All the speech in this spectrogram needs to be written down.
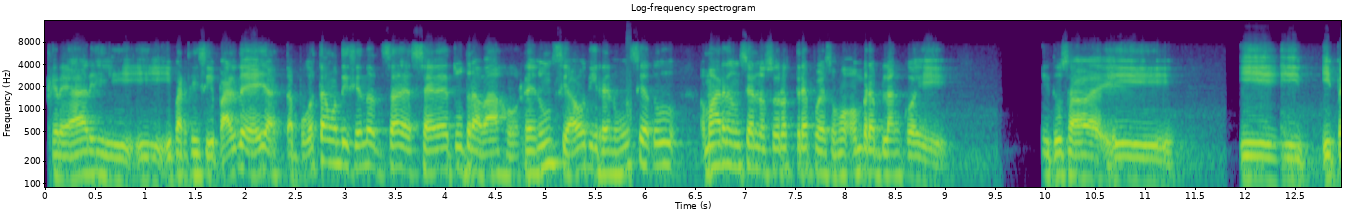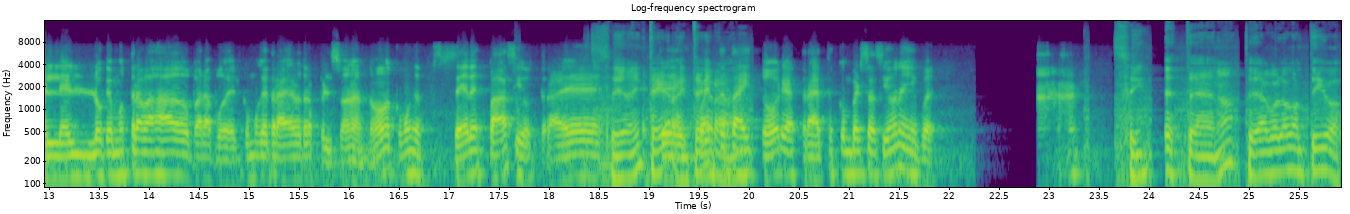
crear y participar de ellas. Tampoco estamos diciendo, ¿sabes? Sé de tu trabajo, renuncia, Oti, renuncia tú. Vamos a renunciar nosotros tres porque somos hombres blancos y, y tú sabes, y, y, y- perder lo que hemos trabajado para poder como que traer otras personas, ¿no? Como que sé despacio, trae, Sí, integra, eh, integra. cuenta estas historias, trae estas conversaciones y pues Sí, este, no, estoy de acuerdo contigo.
